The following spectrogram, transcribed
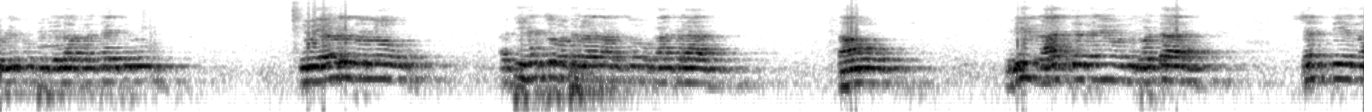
ಉಳಿಕುಪ್ಪಿ ಜಿಲ್ಲಾ ಪಂಚಾಯತ್ಗಳು ಇವು ಎರಡರಲ್ಲೂ ಅತಿ ಹೆಚ್ಚು ಮತಗಳನ್ನು ಆರಿಸುವ ಮುಖಾಂತರ ನಾವು ಇಡೀ ರಾಜ್ಯದಲ್ಲಿ ಒಂದು ದೊಡ್ಡ ಶಕ್ತಿಯನ್ನ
